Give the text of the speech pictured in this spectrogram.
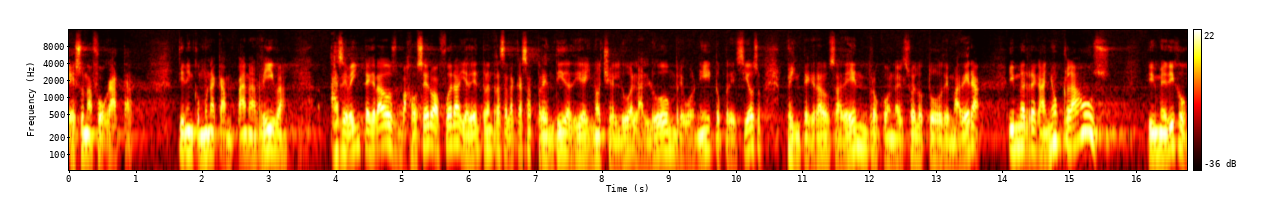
es una fogata, tienen como una campana arriba, Hace 20 grados bajo cero afuera y adentro entras a la casa prendida día y noche, la lumbre bonito, precioso, 20 grados adentro con el suelo todo de madera. Y me regañó Klaus y me dijo,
